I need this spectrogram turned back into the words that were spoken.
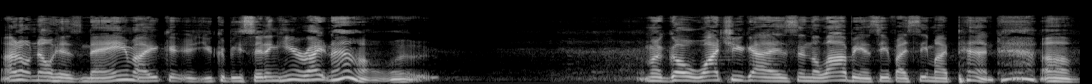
I don't know his name. I could, you could be sitting here right now. I'm going to go watch you guys in the lobby and see if I see my pen. Um,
